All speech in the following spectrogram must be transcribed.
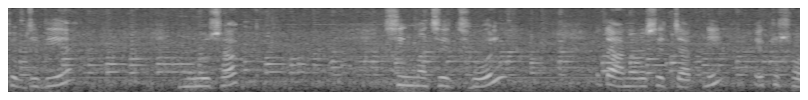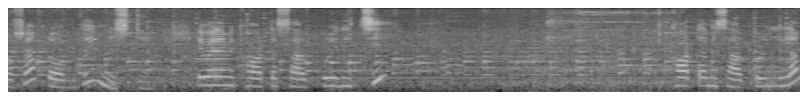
সবজি দিয়ে, মূলো শাক শিং মাছের ঝোল, এটা আনারসের চাটনি, একটু শসা, টক দই, মিষ্টি। এবারে আমি খাবারটা সার্ভ করে নিচ্ছি। খাবারটা আমি সার্ভ করে নিলাম।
